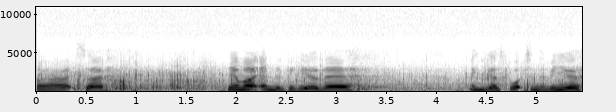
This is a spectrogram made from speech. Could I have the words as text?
Alright, so I think I might end the video there. Thank you guys for watching the video.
